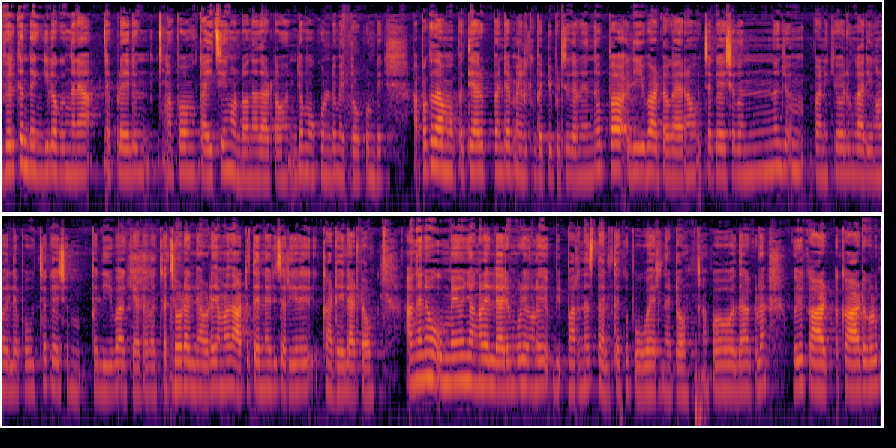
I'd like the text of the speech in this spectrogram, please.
ഇവർക്ക് എന്തെങ്കിലുമൊക്കെ ഇങ്ങനെ എപ്പോഴേലും അപ്പം കഴിച്ചയും കൊണ്ടുവന്നതാട്ടോ. എന്റെ മോക്കുണ്ട് മെറ്റോക്കുണ്ട്. അപ്പോൾ ഇതാ മുപ്പത്തിയാറ് ഉപ്പന്റെ മേൽക്ക് പറ്റി പിടിച്ച് കാരണം ഇന്നും ഇപ്പം ലീവാട്ടോ. കാരണം ഉച്ചയ്ക്ക് ശേഷം ഒന്നും പണിക്കോലും കാര്യങ്ങളും അല്ലേ. അപ്പോൾ ഉച്ചയ്ക്ക് ശേഷം ഇപ്പം ലീവാക്കിയാട്ടോ. കച്ചവടമല്ല. അവിടെ നമ്മുടെ നാട്ടിൽ തന്നെ ഒരു ചെറിയൊരു കടയിലാട്ടോ. അങ്ങനെ ഉമ്മയും ഞങ്ങളെല്ലാവരും കൂടി ഞങ്ങൾ പറഞ്ഞ സ്ഥലത്തേക്ക് പോകുമായിരുന്നു കേട്ടോ അപ്പോൾ ഇതാക്കള ഒരു കാട് കാടുകളും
